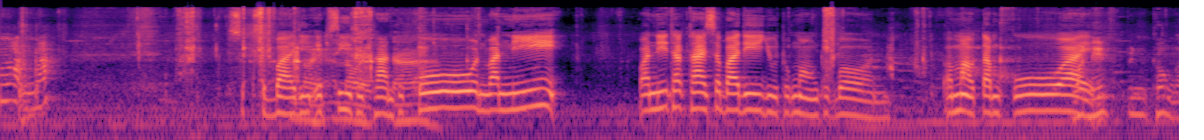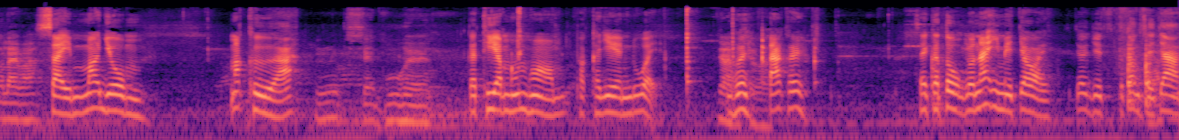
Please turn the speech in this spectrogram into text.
มือหอนมะสุขสบายดีอร่อย FC อร่อยทุกท่านจ้าทุกคนวันนี้ วันนี้ทักทายสบายดีอยู่ทุกหมองทุกบอนป้าเมาตำกล้วย วันนี้เป็นทุ่งอะไรวะใส่มะยมมะเขืออืมเสียบหูเฮยกระเทียมหอมๆผักขะแยงด้วยอยากเฮ้ยใช่ปะตักเฮ้ยใส่กระโตกแล้วนะอีเมจอย เจ้าเย็ดก็ต้องใส่จาน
